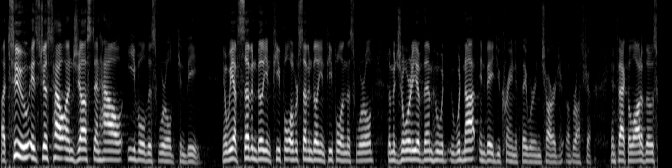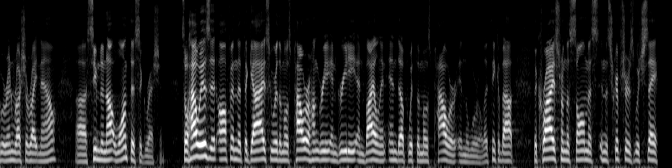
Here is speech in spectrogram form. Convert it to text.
Uh, two is just how unjust and how evil this world can be. You know, we have 7 billion people, over 7 billion people in this world, the majority of them who would, would not invade Ukraine if they were in charge of Russia. In fact, a lot of those who are in Russia right now uh, seem to not want this aggression. So, how is it often that the guys who are the most power hungry and greedy and violent end up with the most power in the world? I think about the cries from the psalmist in the scriptures which say,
